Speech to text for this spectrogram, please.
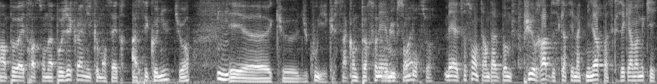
un peu à être à son apogée quand même, il commençait à être assez connu, tu vois. Mhm. Et euh, que du coup, il y a que 50 personnes Mais au Luxembourg, tu vois. Mais de toute façon, en termes d'album pur rap de ce qu'a fait Mac Miller, parce que c'est quand même un mec qui est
